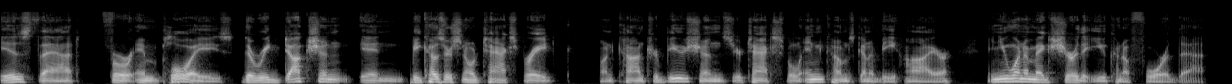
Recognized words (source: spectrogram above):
is that for employees, the reduction in because there's no tax break on contributions, your taxable income is going to be higher. And you want to make sure that you can afford that.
